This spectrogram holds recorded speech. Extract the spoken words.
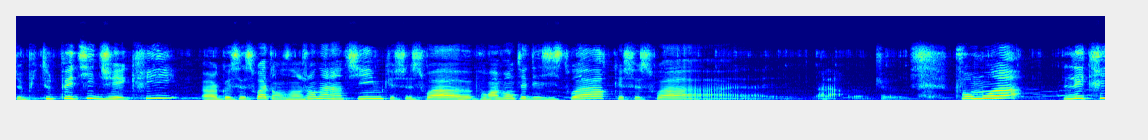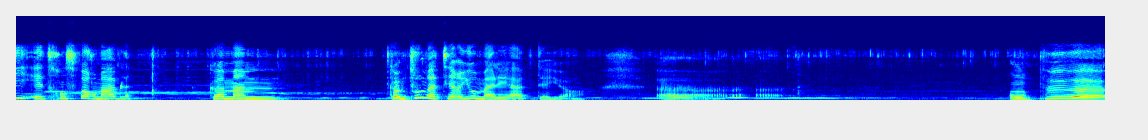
Depuis toute petite, j'ai écrit, euh, que ce soit dans un journal intime, que ce soit pour inventer des histoires, que ce soit... pour moi, l'écrit est transformable comme un... Comme tout matériau malléable d'ailleurs. Euh, on peut, euh,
